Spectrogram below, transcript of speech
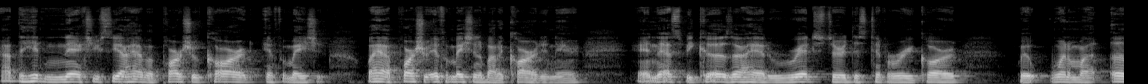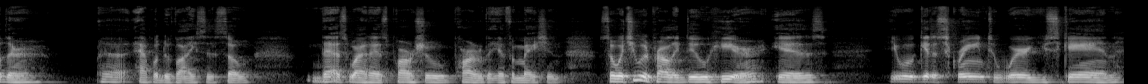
After hitting next, you see I have a partial card information. Well, I have partial information about a card in there. And that's because I had registered this temporary card with one of my other uh, Apple devices. So that's why it has partial part of the information. So what you would probably do here is you will get a screen to where you scan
